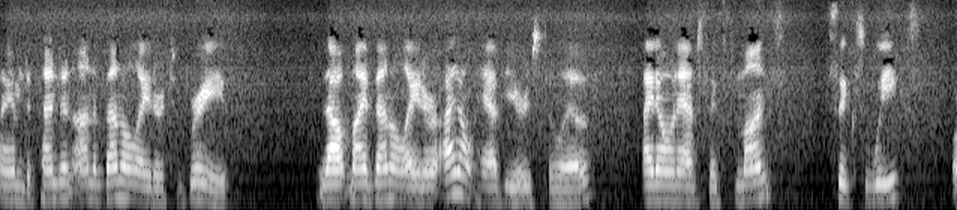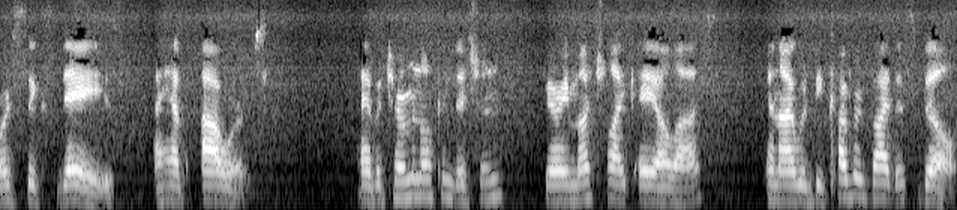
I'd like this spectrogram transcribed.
I am dependent on a ventilator to breathe. Without my ventilator, I don't have years to live. I don't have six months, six weeks, or six days. I have hours. I have a terminal condition, very much like ALS, and I would be covered by this bill.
